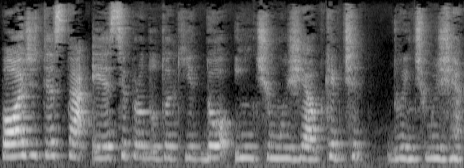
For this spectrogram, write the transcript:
pode testar esse produto aqui do íntimo gel, porque ele te... do íntimo gel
